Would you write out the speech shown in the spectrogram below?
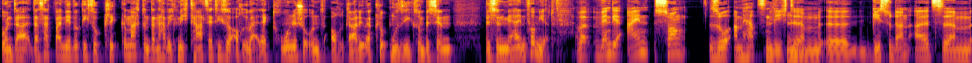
Und da, das hat bei mir wirklich so Klick gemacht und dann habe ich mich tatsächlich so auch über elektronische und auch gerade über Clubmusik so ein bisschen, bisschen mehr informiert. Aber wenn dir ein Song so am Herzen liegt, ähm, äh, gehst du dann als ähm,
